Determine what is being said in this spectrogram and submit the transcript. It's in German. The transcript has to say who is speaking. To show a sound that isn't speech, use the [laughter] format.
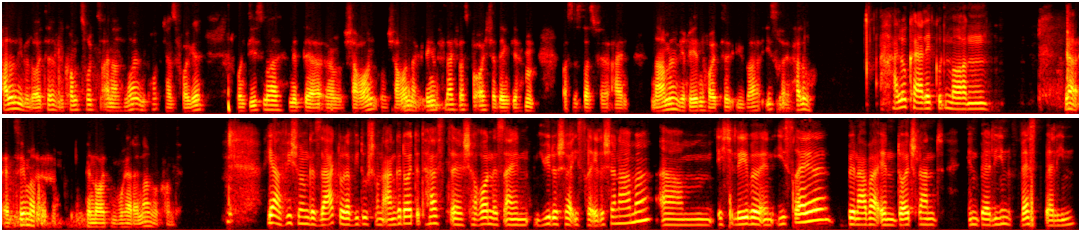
Speaker 1: Hallo liebe Leute, willkommen zurück zu einer neuen Podcast-Folge und diesmal mit der ähm, Sharon. Und Sharon, da klingelt vielleicht was bei euch, da denkt ihr, hm, was ist das für ein Name? Wir reden heute über Israel. Hallo.
Speaker 2: Hallo Khalid, guten Morgen.
Speaker 1: Ja, erzähl mal den Leuten, woher dein Name kommt.
Speaker 2: Ja, wie schon gesagt oder wie du schon angedeutet hast, äh, Sharon ist ein jüdischer israelischer Name. Ähm, ich lebe in Israel, bin aber in Deutschland, in Berlin, West-Berlin,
